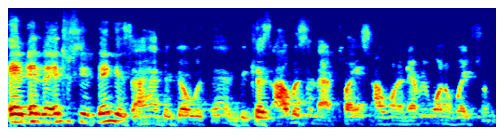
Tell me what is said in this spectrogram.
And, and the interesting thing is I had to go within because I was in that place. I wanted everyone away from me.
